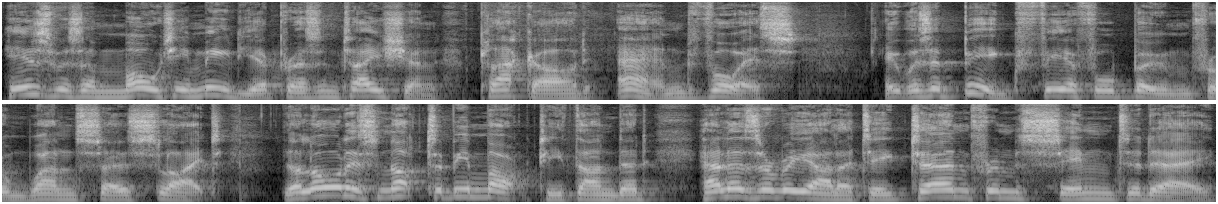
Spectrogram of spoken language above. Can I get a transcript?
His was a multimedia presentation, placard, and voice. It was a big, fearful boom from one so slight. The Lord is not to be mocked, he thundered. Hell is a reality. Turn from sin today.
